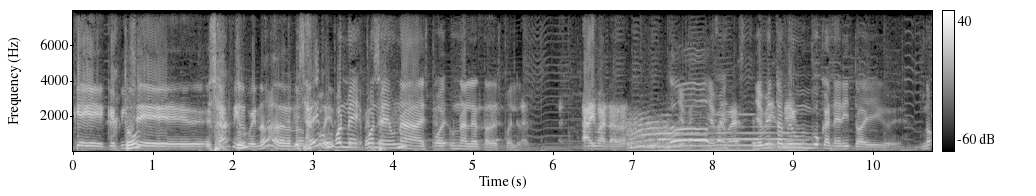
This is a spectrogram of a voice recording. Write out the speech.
que, que pinche. Starfield, güey, ¿no? Ah, No sé, güey. ponme, ponme una, spo- una alerta de spoiler. Ahí van a No, me, este ya me también un bucanerito ahí, güey. No,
